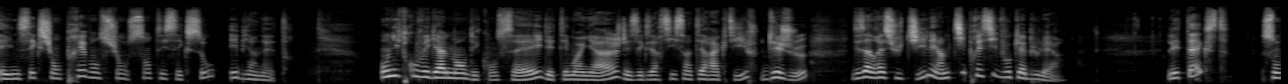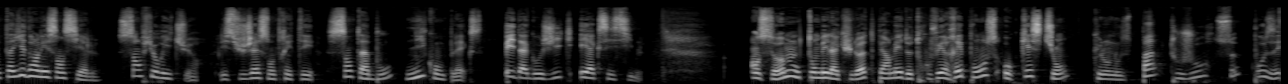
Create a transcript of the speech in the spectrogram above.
et une section prévention santé sexo et bien-être. On y trouve également des conseils, des témoignages, des exercices interactifs, des jeux, des adresses utiles et un petit précis de vocabulaire. Les textes sont taillés dans l'essentiel, sans fioritures. Les sujets sont traités sans tabou ni complexe, pédagogiques et accessibles. En somme, tomber la culotte permet de trouver réponse aux questions que l'on n'ose pas toujours se poser.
